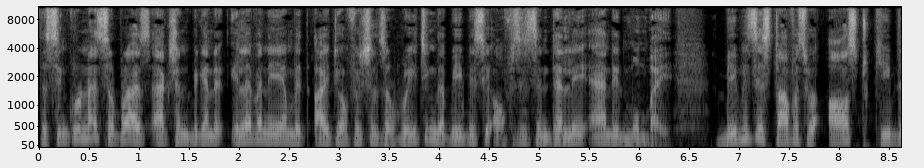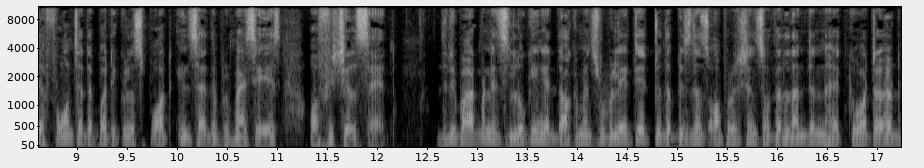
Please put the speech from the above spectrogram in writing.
The synchronized surprise action began at 11 a.m. with IT officials reaching the BBC offices in Delhi and in Mumbai. BBC staffers were asked to keep their phones at a particular spot inside the premises, officials said. The department is looking at documents related to the business operations of the London headquartered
